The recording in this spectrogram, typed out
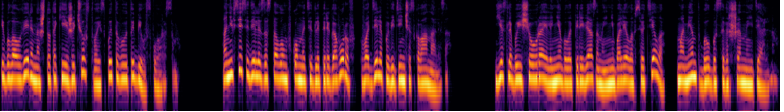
и была уверена, что такие же чувства испытывают и Билл с Флоресом. Они все сидели за столом в комнате для переговоров в отделе поведенческого анализа. Если бы еще у Райли не было перевязано и не болело все тело, момент был бы совершенно идеальным.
